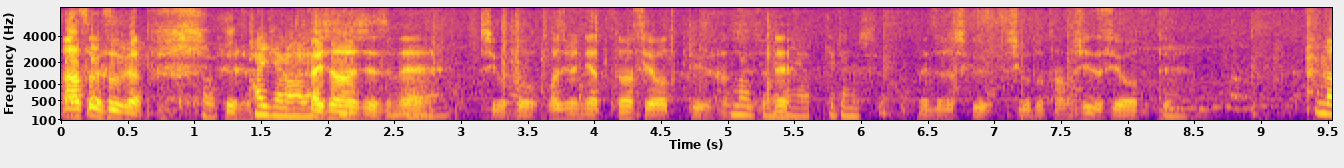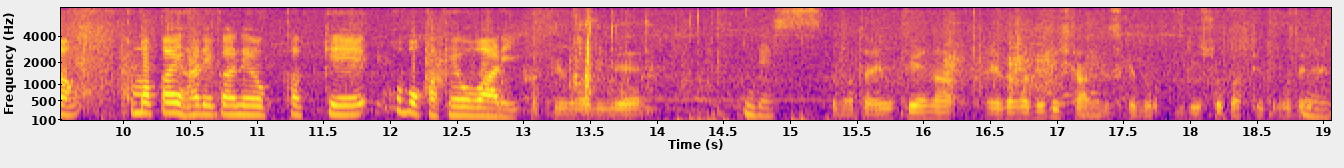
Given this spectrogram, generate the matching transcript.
あそうかそうか。会社の話。会社の話ですね、うん仕事真面目にやってますよっていうま話ですね。ずやってるんですよ。珍しく仕事楽しいですよって、今細かい針金をかけほぼかけ終わり。かけ終わりで。です、また余計な枝が出てきたんですけどどうしようかっていうところで、うん、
